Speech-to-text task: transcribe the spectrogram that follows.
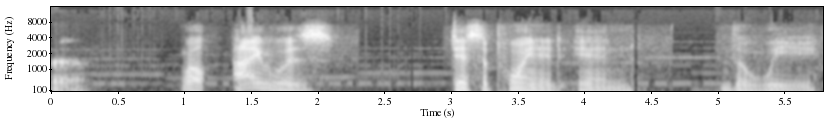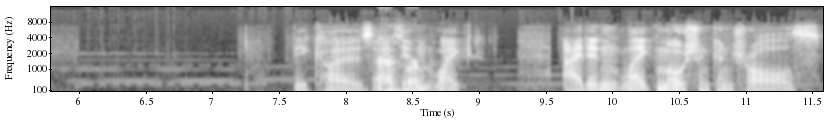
But, Well, I was disappointed in the Wii because I didn't like I didn't like motion controls.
